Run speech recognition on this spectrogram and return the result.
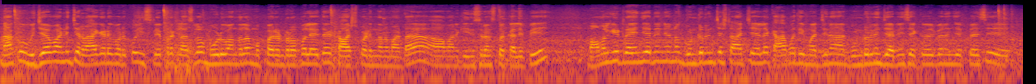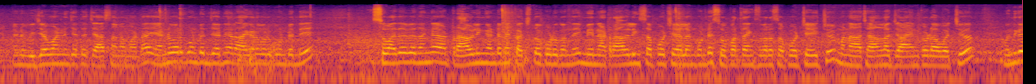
నాకు విజయవాడ నుంచి రాయగడ వరకు ఈ స్లీపర్ క్లాస్లో మూడు వందల ముప్పై రెండు రూపాయలు అయితే కాస్ట్ పడిందనమాట ఆ, మనకి ఇన్సూరెన్స్తో కలిపి. మామూలుగా ఈ ట్రైన్ జర్నీ నేను గుంటూరు నుంచి స్టార్ట్ చేయాలి. కాకపోతే ఈ మధ్యన గుంటూరు నుంచి జర్నీస్ ఎక్కువైపోయినని చెప్పేసి నేను విజయవాడ నుంచి అయితే చేస్తాను అనమాట ఎండ్ వరకు ఉంటుంది జర్నీ రాయగడ వరకు ఉంటుంది. సో అదేవిధంగా ట్రావెలింగ్ అంటేనే ఖర్చుతో కూడుకుంది. మీరు నా ట్రావెలింగ్ సపోర్ట్ చేయాలనుకుంటే సూపర్ థ్యాంక్స్ ద్వారా సపోర్ట్ చేయొచ్చు. మన ఛానల్లో జాయిన్ కూడా అవ్వచ్చు. ముందుగా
